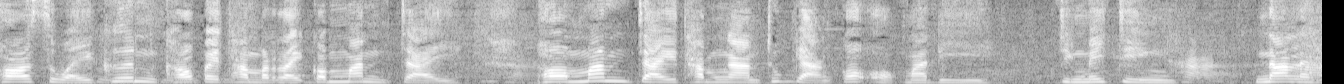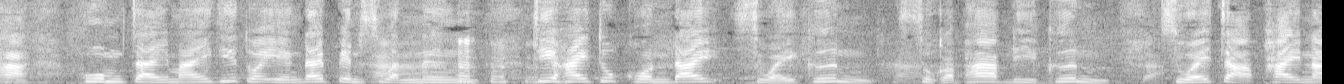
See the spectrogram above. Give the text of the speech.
พอสวยขึ้นเขาไปทำอะไรก็มั่นใจ พอมั่นใจทำงานทุกอย่างก็ออกมาดี จริงไม่จริง ค่ะ นั่นแหละค่ะ ภูมิใจไหมที่ตัวเองได้เป็นส่วนหนึ่ง ที่ให้ทุกคนได้สวยขึ้น ค่ะสุขภาพดีขึ้น จ้ะสวยจากภายใน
